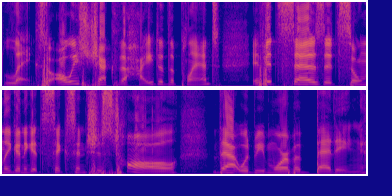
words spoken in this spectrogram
length. So always check the height of the plant. If it says it's only going to get six inches tall, that would be more of a bedding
